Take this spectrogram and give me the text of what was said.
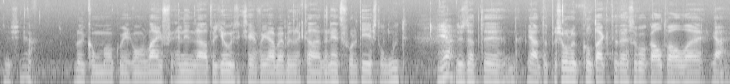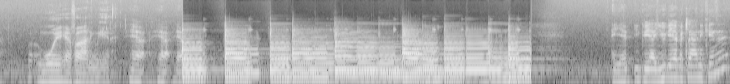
Dus ja, leuk om ook weer gewoon live. En inderdaad, wat Joost ik zei van ja, we hebben elkaar net voor het eerst ontmoet. Ja. Dus dat, eh, ja, dat persoonlijke contact, dat is toch ook altijd wel eh, ja, een mooie ervaring weer. Ja, ja, ja. En je, ja, jullie hebben kleine kinderen?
